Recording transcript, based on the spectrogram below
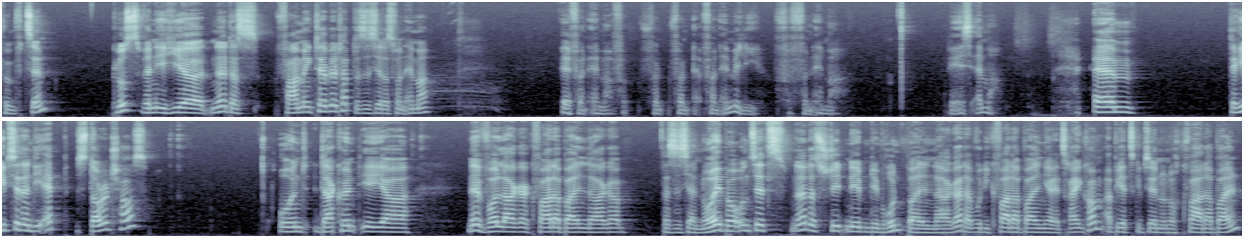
15. Plus, wenn ihr hier ne, das Farming-Tablet habt, das ist ja das von Emma. Äh, von Emma, von, von, von, von Emily. Von, von Emma. Wer ist Emma? Ähm, da gibt es ja dann die App Storage House. Und da könnt ihr ja, ne, Wolllager, Quaderballenlager, das ist ja neu bei uns jetzt, ne, das steht neben dem Rundballenlager, da wo die Quaderballen ja jetzt reinkommen. Ab jetzt gibt es ja nur noch Quaderballen.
